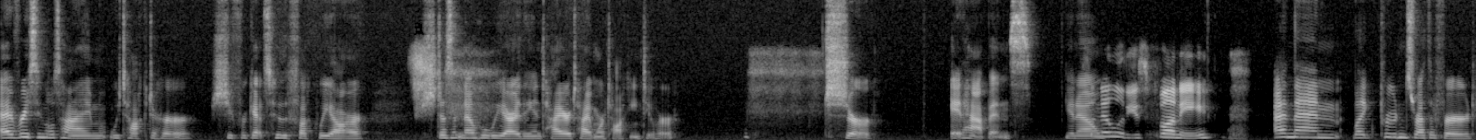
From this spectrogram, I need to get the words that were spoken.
Every single time we talk to her, she forgets who the fuck we are. She doesn't know who we are the entire time we're talking to her. Sure. It happens, you know? Senility's funny. And then, like Prudence Rutherford,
